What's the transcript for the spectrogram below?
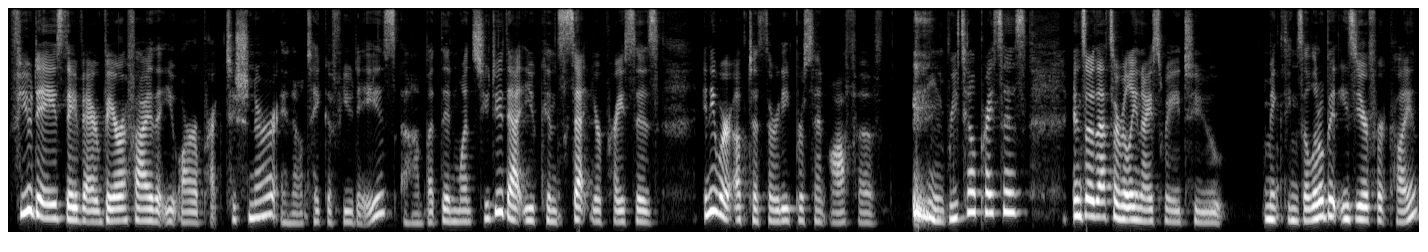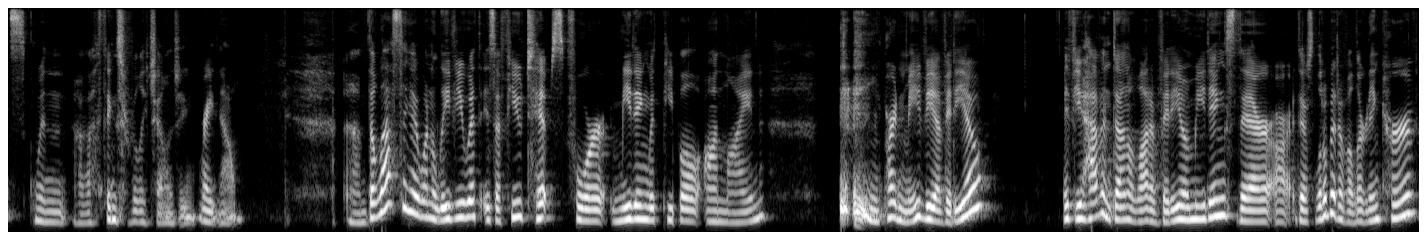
few days they ver- verify that you are a practitioner and it'll take a few days. Uh, but then once you do that, you can set your prices anywhere up to 30% off of retail prices. And so that's a really nice way to make things a little bit easier for clients when uh, things are really challenging right now. Um, the last thing I want to leave you with is a few tips for meeting with people online, pardon me, via video. If you haven't done a lot of video meetings, there are there's a little bit of a learning curve.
